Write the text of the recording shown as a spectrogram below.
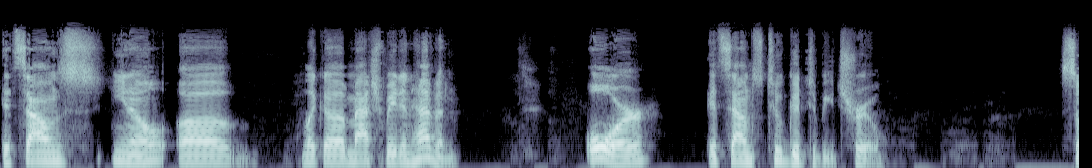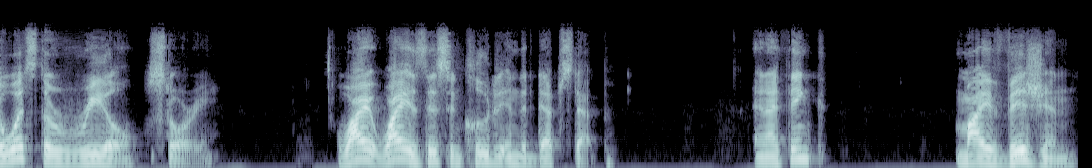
It sounds, you know, uh, like a match made in heaven. Or it sounds too good to be true. So what's the real story? Why why is this included in the Depp step? And I think my vision,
